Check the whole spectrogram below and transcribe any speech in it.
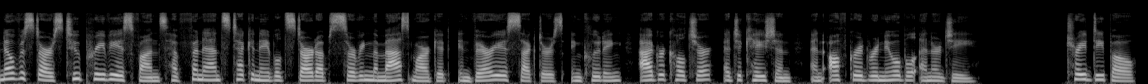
Novastar's two previous funds have financed tech enabled startups serving the mass market in various sectors, including agriculture, education, and off grid renewable energy. Trade Depot,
